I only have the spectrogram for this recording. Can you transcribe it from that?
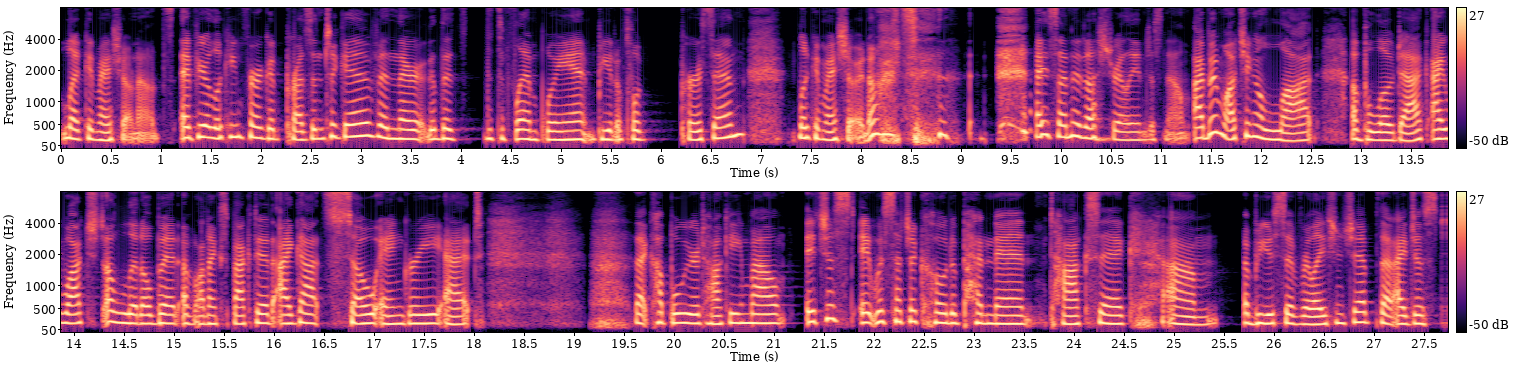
look in my show notes. If you're looking for a good present to give and they're that's, a flamboyant, beautiful person, look at my show notes. I sent sounded Australian just now. I've been watching a lot of Below Deck. I watched a little bit of Unexpected. I got so angry at that couple we were talking about. It just it was such a codependent, toxic, um, abusive relationship that I just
